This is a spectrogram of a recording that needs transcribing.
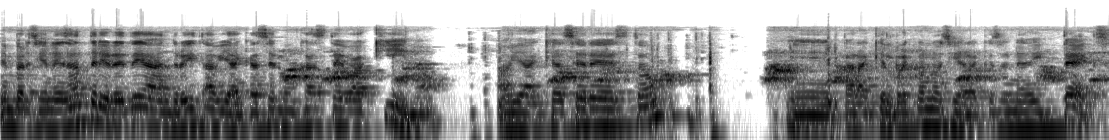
en versiones anteriores de Android había que hacer un casteo aquí no había que hacer esto eh, para que él reconociera que es un edit text.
